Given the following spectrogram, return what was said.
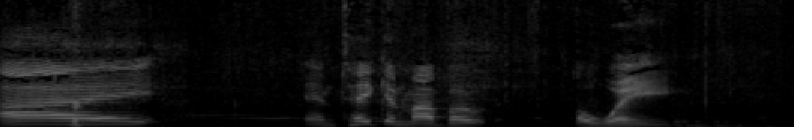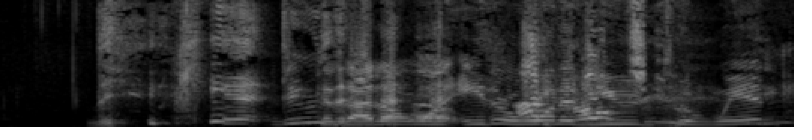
I am taking my vote away you can't do that. because I don't want either I one of you, you. to win.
